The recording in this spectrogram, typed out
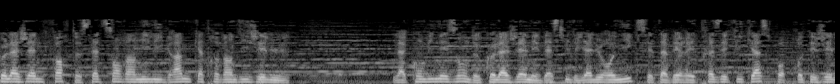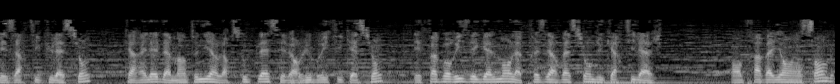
Collagène forte 720 mg 90 gélules. La combinaison de collagène et d'acide hyaluronique s'est avérée très efficace pour protéger les articulations, car elle aide à maintenir leur souplesse et leur lubrification, et favorise également la préservation du cartilage. En travaillant ensemble,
